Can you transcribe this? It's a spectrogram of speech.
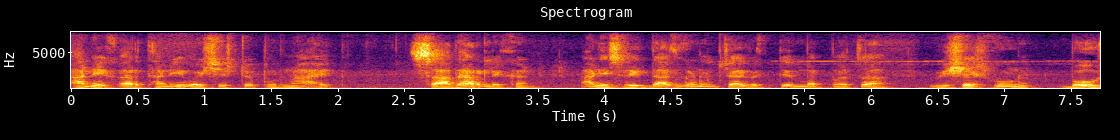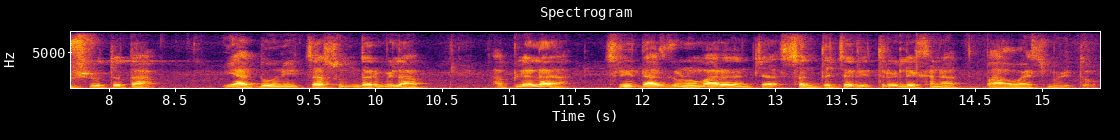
अनेक अर्थाने वैशिष्ट्यपूर्ण आहेत. साधार लेखन आणि श्री दासगणूंच्या व्यक्तिमत्वाचा विशेष गुण बहुश्रुतता या दोन्हीचा सुंदर मिलाप आपल्याला श्री दासगणू महाराजांच्या संतचरित्र लेखनात पाहावयास मिळतो.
